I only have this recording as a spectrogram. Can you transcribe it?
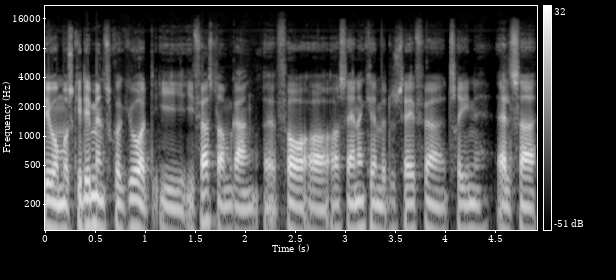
Det var måske det, man skulle have gjort i, i første omgang, øh, for at også anerkende, hvad du sagde før, Trine. Altså,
